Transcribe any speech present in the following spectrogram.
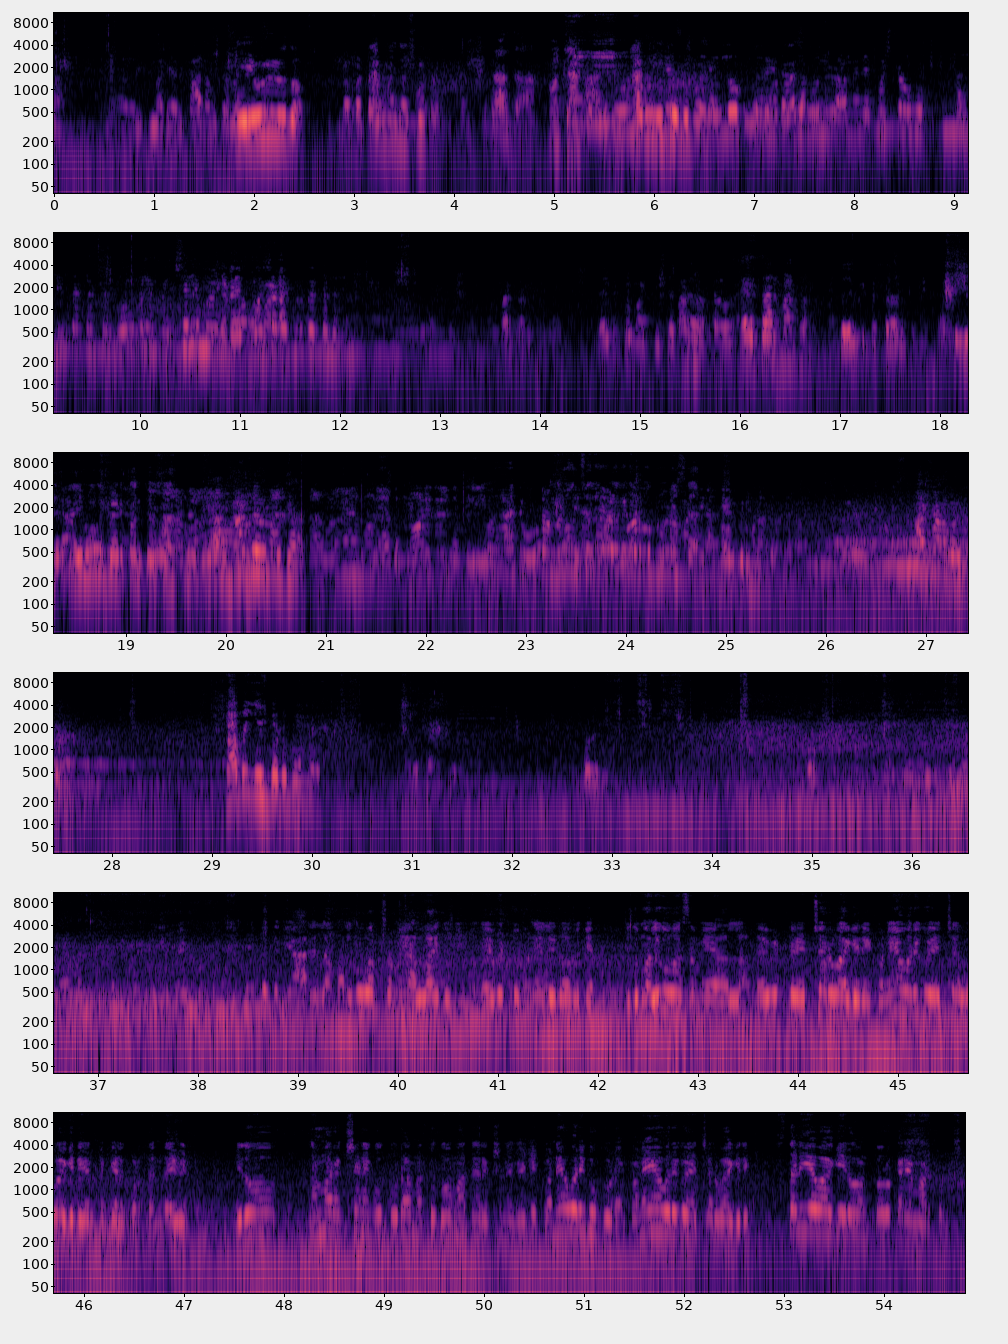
ಇದು ಮಾಡಿ ಅದು ಕಾನೂನು ಕ್ರಮ ಇವ್ರು ಇರೋದು ನಮ್ಮ ಟ್ರಾಫಿಕ್ ಇನ್ಸ್ಪೆಕ್ಟರ್ ಚಾರ್ಜಾ ಟ್ರಾಫಿಕ್ ಇನ್ಸ್ಪೆಕ್ಟರ್ ಎಲ್ಲೋ ಹೋಗ್ತಾರೆ, ಜಾಗದ owner ಆಮೇಲೆ ಫಸ್ಟ್ ಅವು ಅಲ್ಲಿರ್ತಕ್ಕಂಥ ಗೋವುಗಳನ್ನು ರಕ್ಷಣೆ ಮಾಡಿ ಘೋಷಣೆ ಬಿಡ್ಬೇಕು ಅದನ್ನ. ದಯವಿಟ್ಟು ಮಾಡಿಸಿ ಸರ್. ಬೇಡ್ಕೊಂತೀವಿ ನೋಡಿ ಸರ್. ಟ್ರಾಫಿಕ್ ಇನ್ಸ್ಪೆಕ್ಟರ್ ಫೋನ್ ಮಾಡಿ. ಬರೀ ಯಾರೆಲ್ಲ ಮಲಗುವ ಸಮಯ ಅಲ್ಲ ಇದು ನೀವು. ದಯವಿಟ್ಟು ಮನೆಯಲ್ಲಿರೋರಿಗೆ ಇದು ಮಲಗುವ ಸಮಯ ಅಲ್ಲ. ದಯವಿಟ್ಟು ಎಚ್ಚರವಾಗಿರಿ. ಕೊನೆಯವರೆಗೂ ಎಚ್ಚರವಾಗಿರಿ ಅಂತ ಕೇಳ್ಕೊಡ್ತೇನೆ ದಯವಿಟ್ಟು. ಇದು ನಮ್ಮ ರಕ್ಷಣೆಗೂ ಕೂಡ ಮತ್ತು ಗೋಮಾತೆ ರಕ್ಷಣೆಗಾಗಿ ಕೊನೆಯವರೆಗೂ ಕೂಡ, ಕೊನೆಯವರೆಗೂ ಎಚ್ಚರವಾಗಿರಿ. ಸ್ಥಳೀಯವಾಗಿ ಇರುವಂತವ್ರು ಕರೆ ಮಾಡ್ಕೊಳ್ಳಿ.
